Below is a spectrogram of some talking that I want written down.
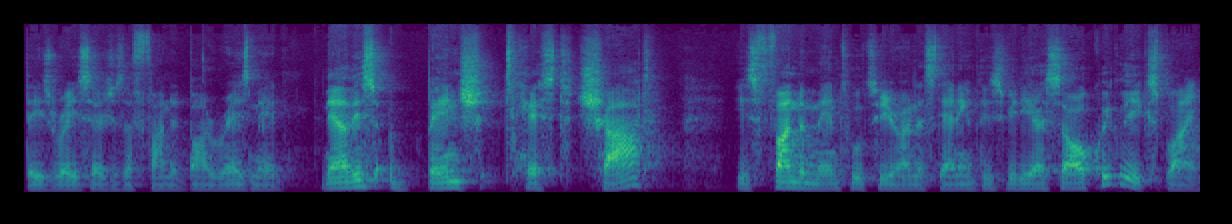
These researchers are funded by ResMed. Now this bench test chart is fundamental to your understanding of this video, so I'll quickly explain.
